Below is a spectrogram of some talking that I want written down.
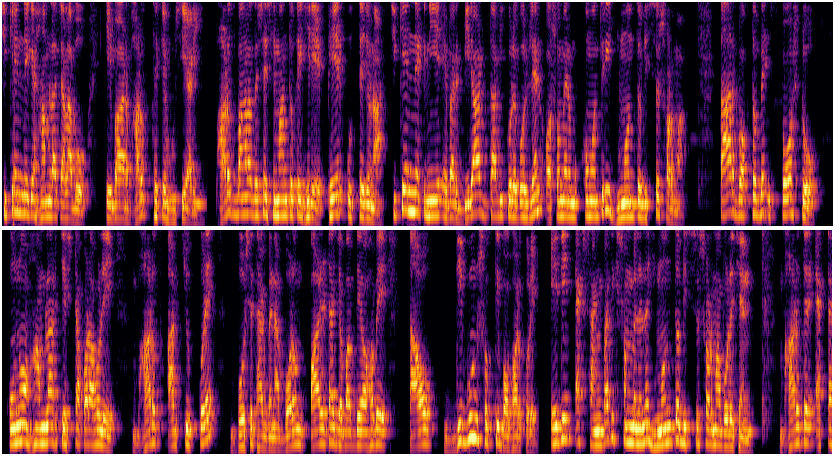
চিকেন নেকে হামলা চালাবো। এবার ভারত থেকে হুঁশিয়ারি। ভারত বাংলাদেশের সীমান্তকে ঘিরে ফের উত্তেজনা। চিকেন নেক নিয়ে এবার বিরাট দাবি করে বসলেন অসমের মুখ্যমন্ত্রী হিমন্ত বিশ্ব শর্মা। তার বক্তব্যে স্পষ্ট কোনো হামলার চেষ্টা করা হলে ভারত আর চুপ করে বসে থাকবে না, বরং পাল্টা জবাব দেওয়া হবে তাও দ্বিগুণ শক্তি ব্যবহার করে। এদিন এক সাংবাদিক সম্মেলনে হিমন্ত বিশ্ব শর্মা বলেছেন, ভারতের একটা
